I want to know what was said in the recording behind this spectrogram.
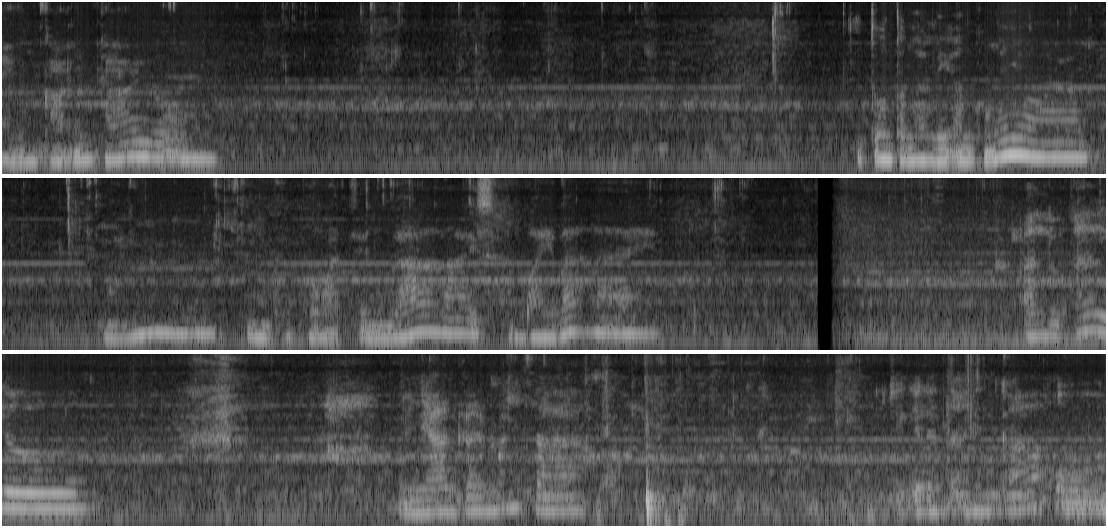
Ayun, kain tayo. Ito ang tanghalian ko ngayon. Mm, thank you for watching, guys. Alo, alo. Manyagal man sa. Sige lang taanin kaon.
